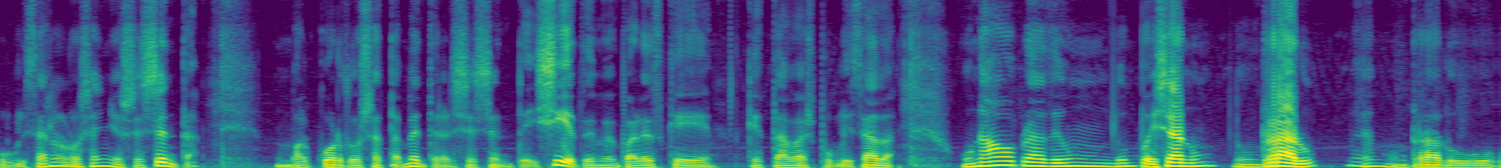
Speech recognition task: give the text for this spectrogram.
publicaron en los años 60, no me acuerdo exactamente, en el 67 me parece que, que estaba expulsada, una obra de un, de un paisano, de un raro, ¿eh? un raro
